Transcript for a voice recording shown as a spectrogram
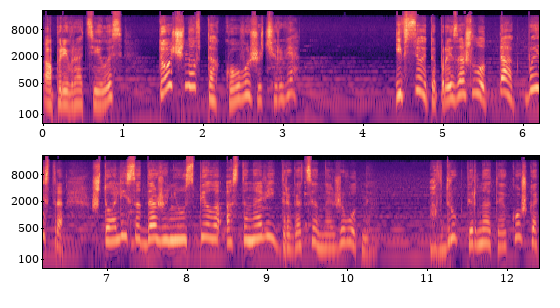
а превратилась точно в такого же червя. И все это произошло так быстро, что Алиса даже не успела остановить драгоценное животное. А вдруг пернатая кошка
